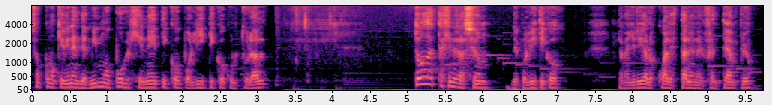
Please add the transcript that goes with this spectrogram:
Son como que vienen del mismo pool genético, político, cultural. Toda esta generación de políticos, la mayoría de los cuales están en el Frente Amplio,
